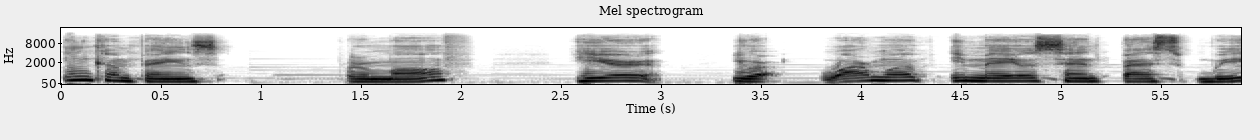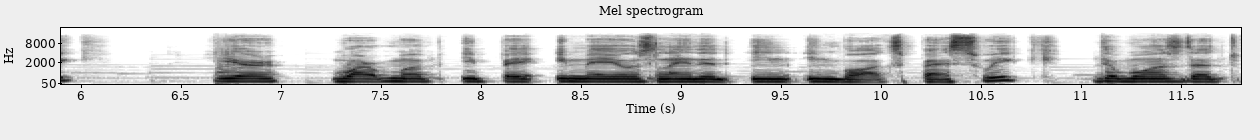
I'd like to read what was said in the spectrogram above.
in campaigns per month. Here, your warm-up emails sent past week. Here, warm-up emails landed in inbox past week. The ones that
